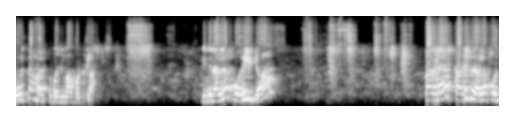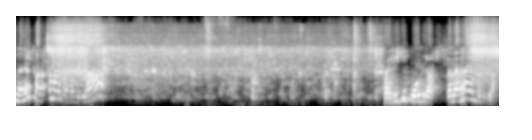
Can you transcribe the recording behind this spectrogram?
உளுத்தம் பருப்பு கொஞ்சமா போட்டுக்கலாம். இது நல்லா பொரியட்டும். பாருங்க கடுகு நல்லா பொரிஞ்சோடனே பச்சை மிளகாய் போட்டுக்கலாம். கருகி போடுறா இப்ப வெங்காயம் போட்டுக்கலாம்.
